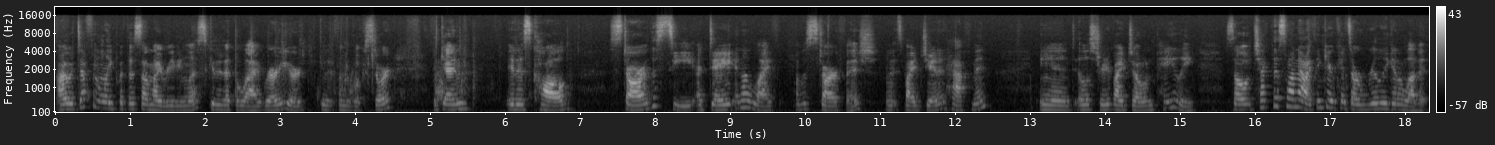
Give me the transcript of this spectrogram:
I would definitely put this on my reading list. Get it at the library or get it from the bookstore. Again, it is called Star of the Sea, A Day in a Life of a Starfish. And it's by Janet Halfmann and illustrated by Joan Paley. So check this one out. I think your kids are really going to love it.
